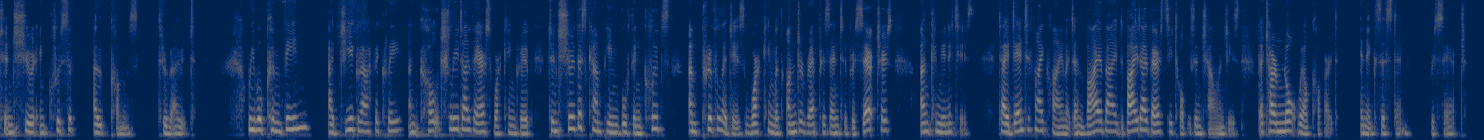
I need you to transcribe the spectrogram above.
to ensure inclusive outcomes throughout. We will convene a geographically and culturally diverse working group to ensure this campaign both includes and privileges working with underrepresented researchers and communities to identify climate and biodiversity topics and challenges that are not well covered in existing research.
